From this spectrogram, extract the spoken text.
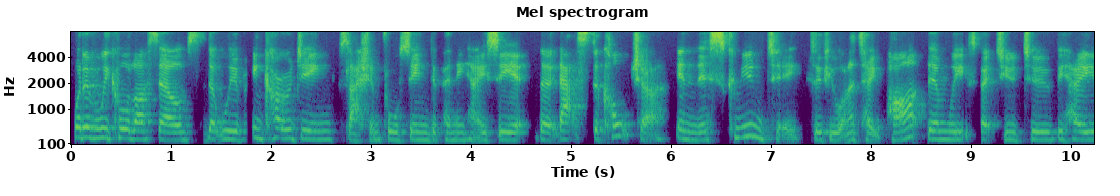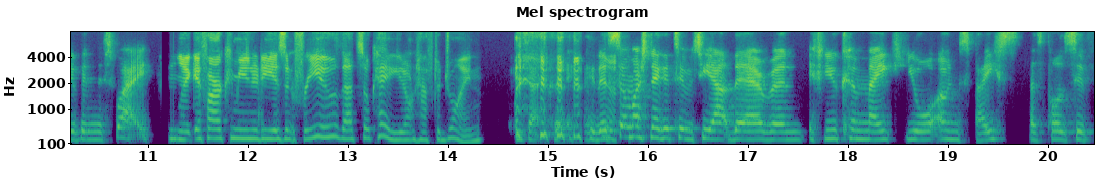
whatever we call ourselves that we're encouraging slash enforcing depending how you see it that that's the culture in this community. So if you want to take part then we expect you to behave in this way. Like if our community isn't for you that's okay. You don't have to join exactly. There's so much negativity out there. And if you can make your own space as positive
